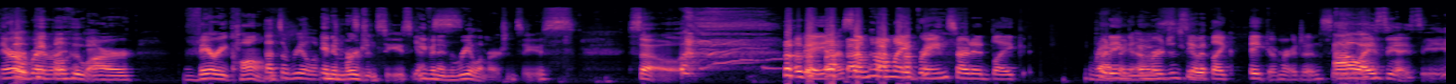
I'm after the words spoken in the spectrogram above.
There Oh, are right, people right, who okay. are very calm that's a real in emergency. emergencies, even in real emergencies. So, okay yeah somehow my brain started like putting emergency together. with like fake emergency Oh, I see, I see.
